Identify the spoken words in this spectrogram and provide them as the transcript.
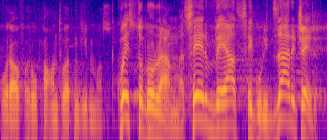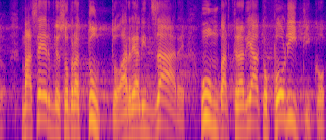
worauf Europa Antworten geben muss. Questo programma serve a securizzare, certo, ma serve soprattutto a realizzare un partenariato politico,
